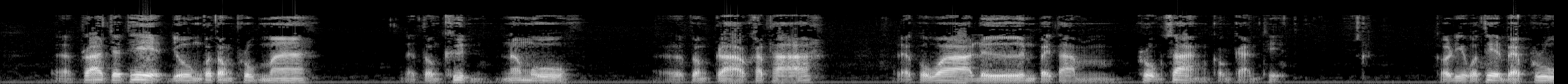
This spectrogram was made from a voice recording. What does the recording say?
ๆ พระเจเทศโยมก็ต้องพรมมา แล้วต้องขึ้นนโมต้องกล่าวคาถา แล้วก็ว่าเดินไปตามโครงสร้างของการเทศเขาเรียกว่าเทศแบบครู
